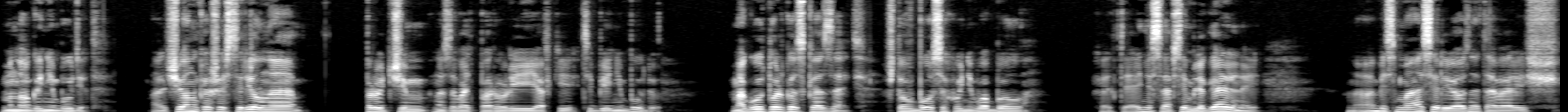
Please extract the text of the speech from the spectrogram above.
много не будет. Мальчонка шестерил на Впрочем, называть пароли и явки тебе не буду. Могу только сказать, что в боссах у него был, хотя и не совсем легальный, но весьма серьезный товарищ,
